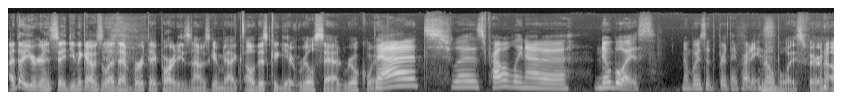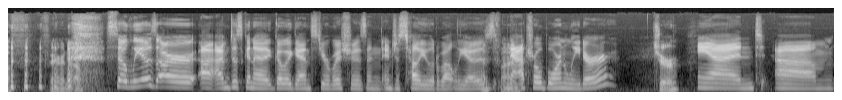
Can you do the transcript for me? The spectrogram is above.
I thought you were going to say, do you think I was allowed to have birthday parties? And I was going to be like, oh, this could get real sad real quick. that was probably not a no boys. No boys at the birthday parties. no, boys. Fair enough. Fair enough. So Leos are. Uh, I'm just gonna go against your wishes and, and just tell you a little about Leos. Natural born leader, Sure. and um,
